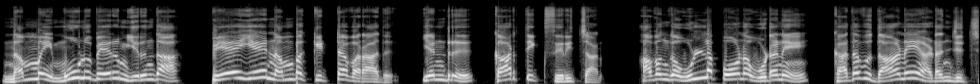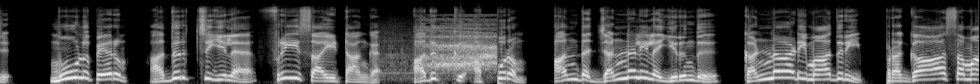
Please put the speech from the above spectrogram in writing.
நம்மை மூணு பேரும் இருந்தா பேயே நம்ப கிட்ட வராது என்று கார்த்திக் சிரிச்சான். அவங்க உள்ள போன உடனே கதவு தானே அடைஞ்சிச்சு. மூணு பேரும் அதிர்ச்சியில ஃப்ரீஸ் ஆயிட்டாங்க. அதுக்கு அப்புறம் அந்த ஜன்னலில இருந்து கண்ணாடி மாதிரி பிரகாசமா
